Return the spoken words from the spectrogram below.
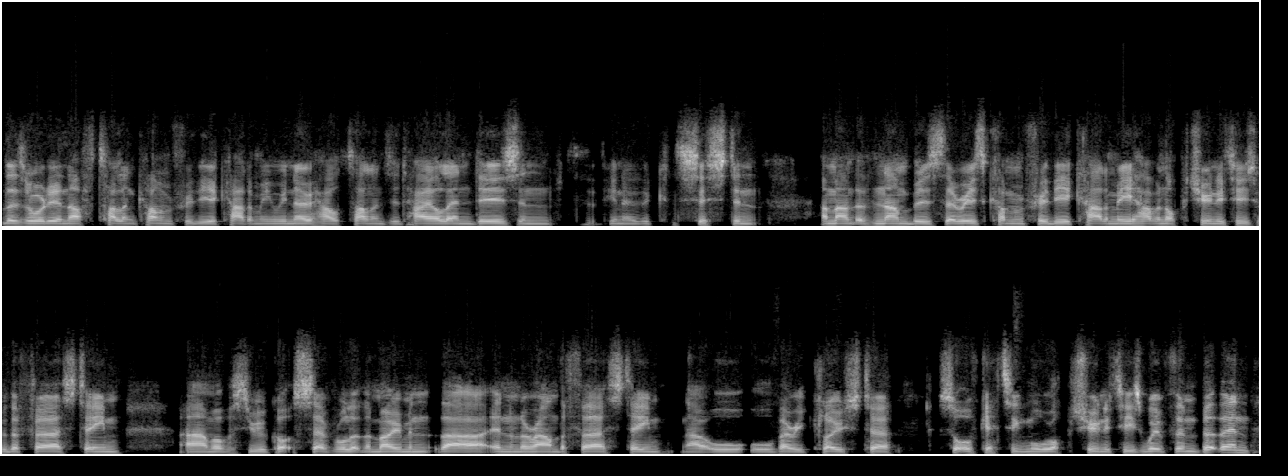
there's already enough talent coming through the academy. We know how talented End is, and you know the consistent amount of numbers there is coming through the academy, having opportunities with the first team. Um, obviously, we've got several at the moment that are in and around the first team, uh, all, all very close to sort of getting more opportunities with them. But then,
